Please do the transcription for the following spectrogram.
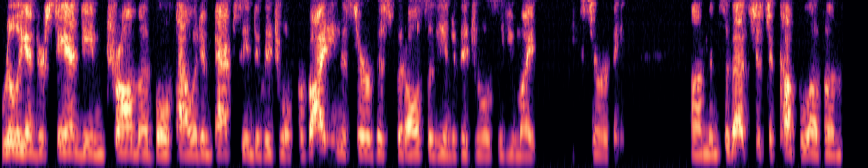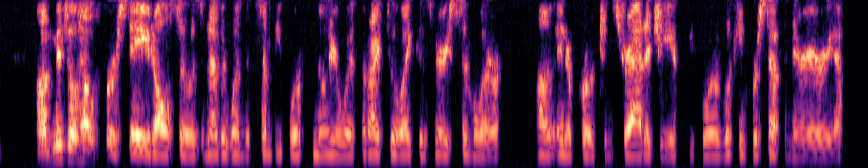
really understanding trauma, both how it impacts the individual providing the service, but also the individuals that you might be serving. Um, and so that's just a couple of them. Uh, mental health first aid also is another one that some people are familiar with that I feel like is very similar uh, in approach and strategy if people are looking for stuff in their area.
